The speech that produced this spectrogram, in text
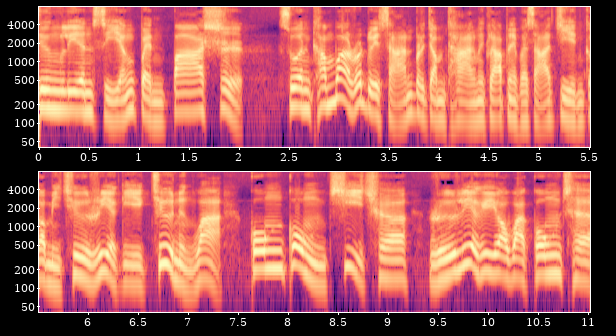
จึงเรียนเสียงเป็นป้าชื่อส่วนคำว่ารถโดยสารประจำทางนะครับ ในภาษาจีนก็มีชื่อเรียกอีกชื่อหนึ่งว่า กงกงชี่เชอหรือเรียกย่อว่ากงเชอ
